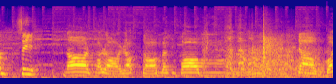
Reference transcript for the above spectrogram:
มสี่ นอนพระรอรับสอมแมสิกอมเจ้าบ่น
